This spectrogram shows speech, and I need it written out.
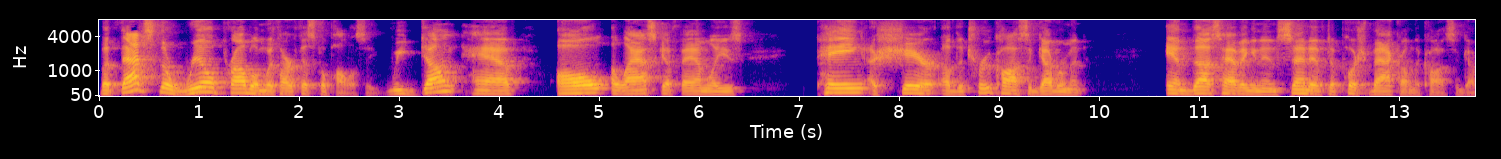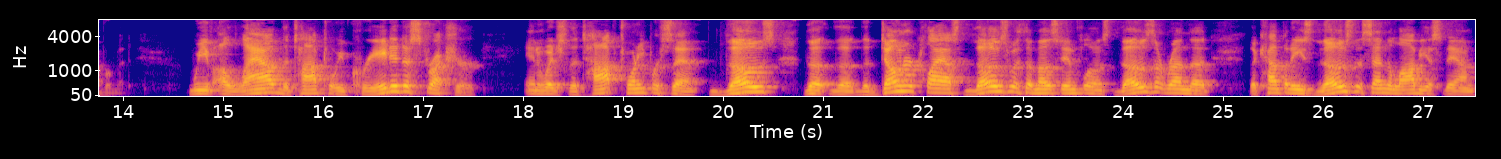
but that's the real problem with our fiscal policy. We don't have all Alaska families paying a share of the true cost of government and thus having an incentive to push back on the cost of government. We've allowed the top, we've created a structure in which the top 20%, those, the, the, the donor class, those with the most influence, those that run the, the companies, those that send the lobbyists down,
